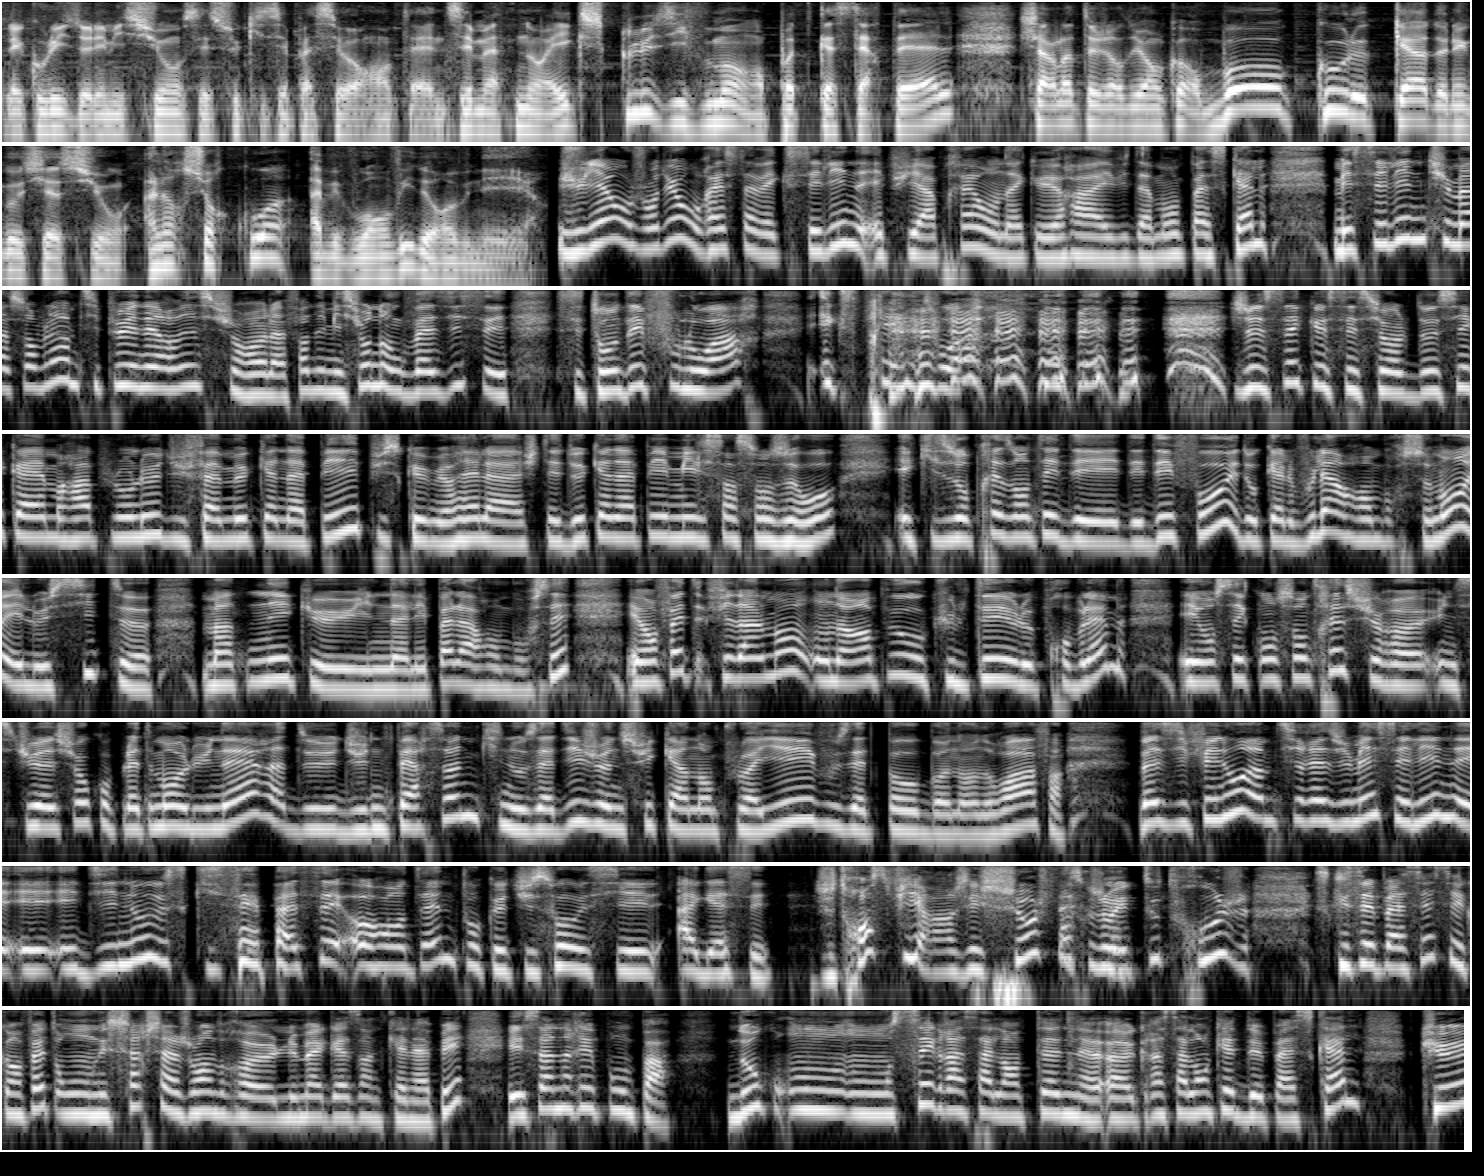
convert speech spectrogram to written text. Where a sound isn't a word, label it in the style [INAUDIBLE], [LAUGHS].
Les coulisses de l'émission, c'est ce qui s'est passé hors antenne. C'est maintenant exclusivement en podcast RTL. Charlotte, aujourd'hui encore beaucoup le cas de négociation. Alors sur quoi avez-vous envie de revenir? Julien, aujourd'hui on reste avec Céline et puis après on accueillera évidemment Pascal. Mais Céline, tu m'as semblé un petit peu énervée sur la fin d'émission, donc vas-y, c'est ton défouloir. Exprime-toi. [LAUGHS] Je sais que c'est sur le dossier quand même, rappelons-le, du fameux canapé, puisque Muriel a acheté deux canapés 1500 euros et qu'ils ont présenté des, des défauts et donc elle voulait un remboursement et le site euh, maintenait qu'il n'allait pas la rembourser. Et en fait, finalement, on a un peu occulté le problème et on s'est concentré sur euh, une situation complètement lunaire d'une personne qui nous a dit je ne suis qu'un employé, vous n'êtes pas au bon endroit. Enfin, vas-y, fais-nous un petit résumé, Céline, et, dis-nous ce qui s'est passé hors antenne pour que tu sois aussi agacée. Je transpire, hein, j'ai chaud, je pense que j'en ai toute rouge. Ce qui s'est passé, c'est qu'en fait, on cherche à joindre euh, le magasin de canapé et ça ne répond pas. Donc, on, sait grâce à l'antenne, l'enquête de Pascal, qu'il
